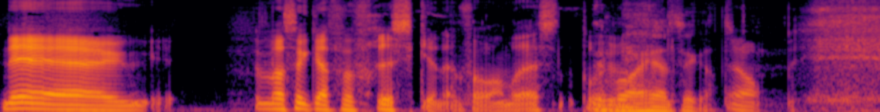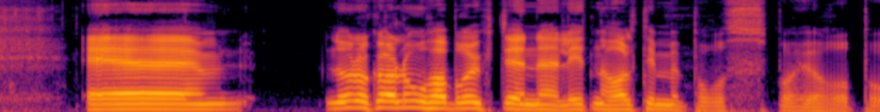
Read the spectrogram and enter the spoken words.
Det var sikkert forfriskende for Andresen. tror Det var helt sikkert. Eh, når dere nå har brukt en eh, liten halvtime på oss på å høre på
